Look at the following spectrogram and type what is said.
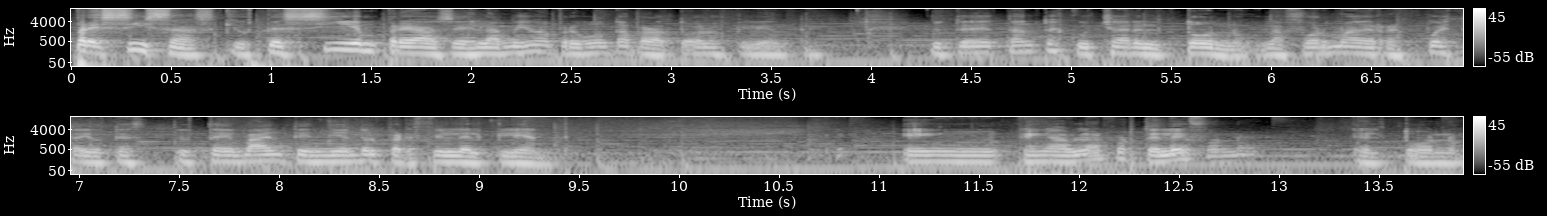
precisas que usted siempre hace. Es la misma pregunta para todos los clientes y usted tanto escuchar el tono, la forma de respuesta y usted, usted va entendiendo el perfil del cliente. En, hablar por teléfono, el tono.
